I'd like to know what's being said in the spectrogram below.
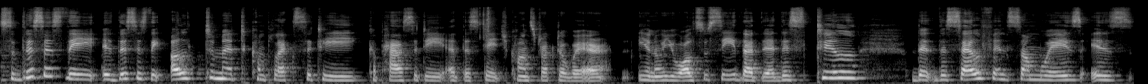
So this is the this is the ultimate complexity capacity at the stage construct aware. You know, you also see that there's still the the self in some ways is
